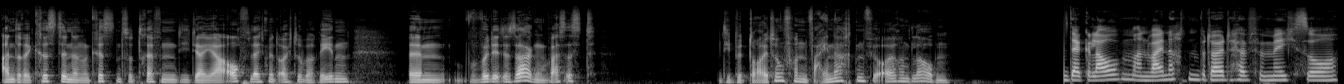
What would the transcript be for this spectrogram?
andere Christinnen und Christen zu treffen, die da ja auch vielleicht mit euch drüber reden. Ähm, würdet ihr sagen, was ist die Bedeutung von Weihnachten für euren Glauben? Der Glauben an Weihnachten bedeutet halt für mich so,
